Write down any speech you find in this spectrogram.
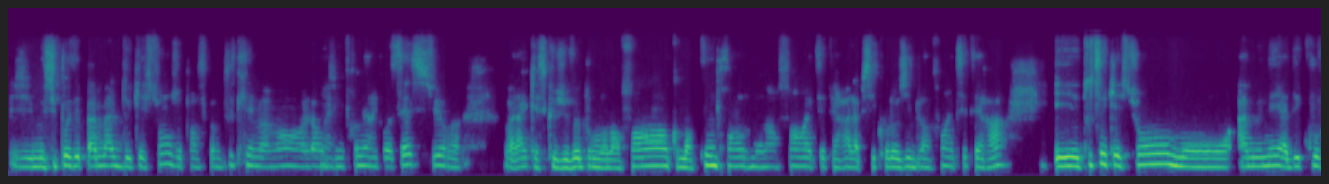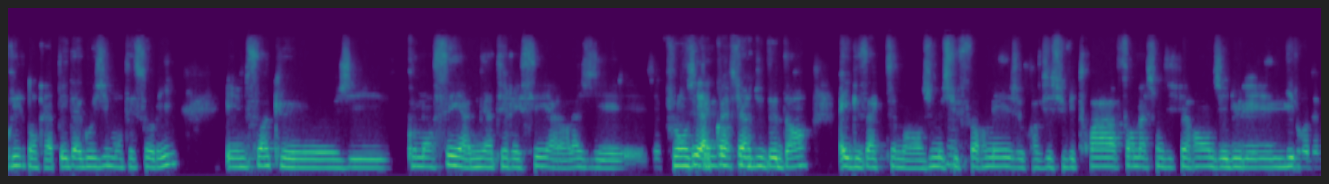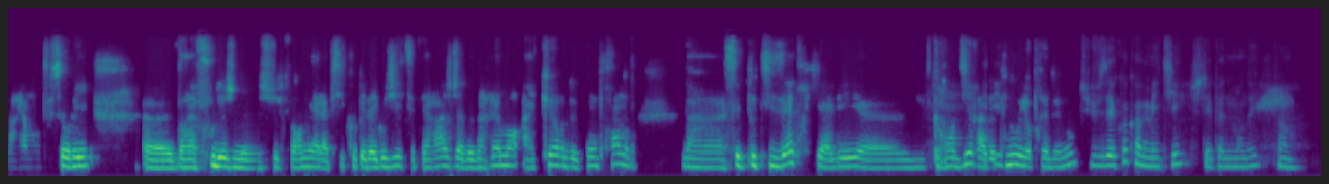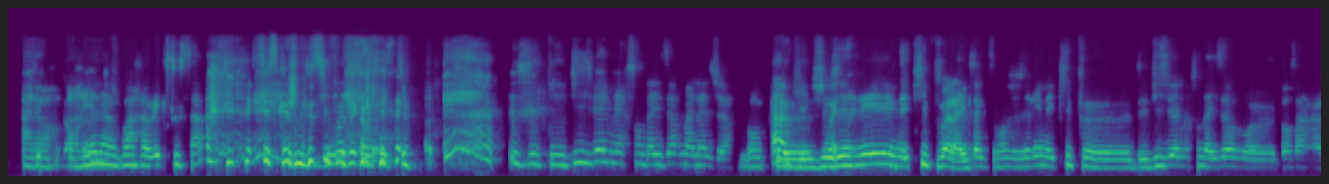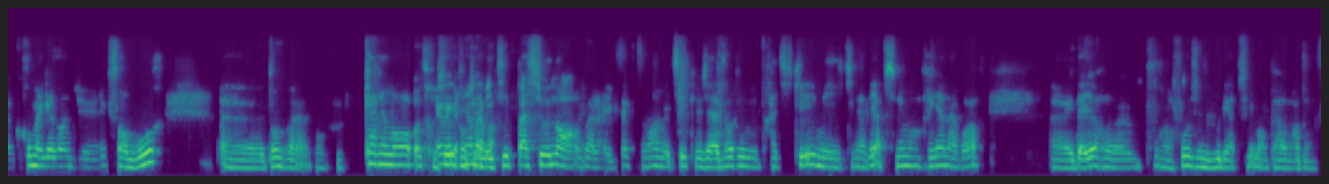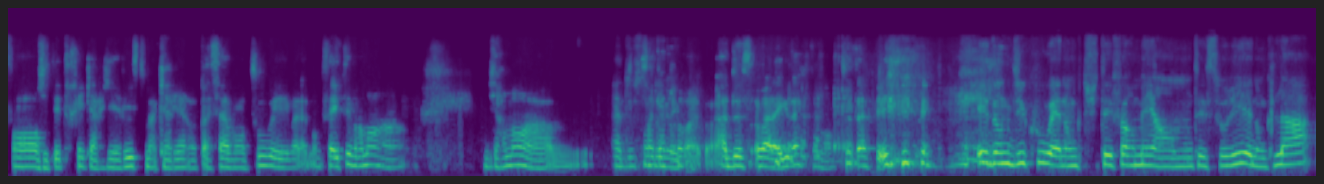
je me suis posé pas mal de questions, je pense comme toutes les mamans lors ouais. d'une première grossesse sur voilà qu'est-ce que je veux pour mon enfant, comment comprendre mon enfant, etc., la psychologie de l'enfant, etc. Et toutes ces questions m'ont amené à découvrir donc la pédagogie Montessori. Et une fois que j'ai commencé à m'y intéresser. Alors là, j'ai plongé à corps perdu dedans. Exactement. Je me suis mmh. formée, je crois que j'ai suivi trois formations différentes. J'ai lu les livres de Maria Montessori. Euh, dans la foulée, je me suis formée à la psychopédagogie, etc. J'avais vraiment à cœur de comprendre ben, ces petits êtres qui allaient euh, grandir avec et nous et auprès de nous. Tu faisais quoi comme métier? Je t'ai pas demandé. Enfin... Alors, rien le... à voir avec tout ça. C'est ce que je me suis posé comme question. J'étais visual merchandiser manager. Donc, ah, okay. euh, je ouais. gérais une équipe, voilà, exactement. Je gérais une équipe euh, de visual merchandiser euh, dans un gros magasin du Luxembourg. Donc, voilà. Donc, carrément autre chose. Oui, donc, un métier passionnant. Ouais. Voilà, exactement. Un métier que j'ai adoré pratiquer, mais qui n'avait absolument rien à voir. Et d'ailleurs, pour info, je ne voulais absolument pas avoir d'enfant. J'étais très carriériste. Ma carrière passait avant tout. Et voilà. Donc, ça a été vraiment un virement à, à 280. À deux, voilà, exactement. tout à fait. et donc, du coup, ouais, donc, tu t'es formée en Montessori. Et donc là,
